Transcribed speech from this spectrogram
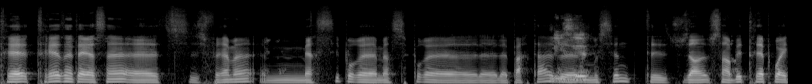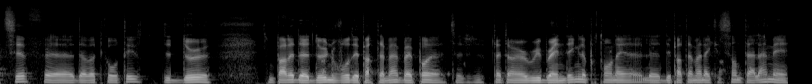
Très, très intéressant. Euh, vraiment, merci pour, euh, merci pour euh, le, partage, Moussine. Tu semblais très proactif de votre côté. De deux, tu me parlais de deux nouveaux départements, ben pas peut-être un rebranding pour ton le département d'acquisition de talent, mais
